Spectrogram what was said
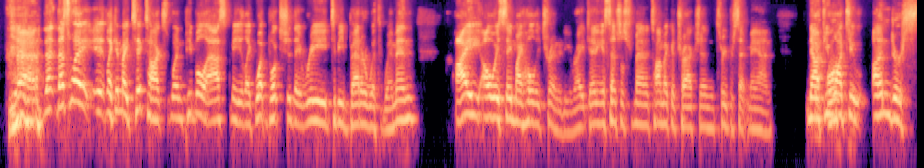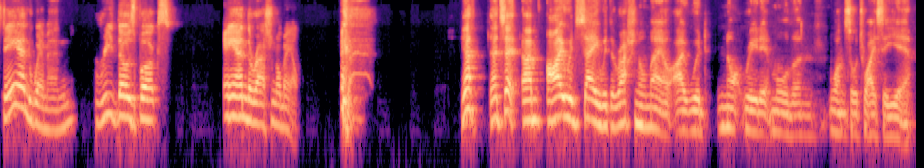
yeah, that, that's why, it, like in my TikToks, when people ask me like what books should they read to be better with women, I always say my holy trinity, right? Dating Essentials for Men, Atomic Attraction, 3% Man. Now, if you want to understand women, read those books and The Rational Male. yeah, that's it. Um, I would say with The Rational Male, I would not read it more than once or twice a year.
